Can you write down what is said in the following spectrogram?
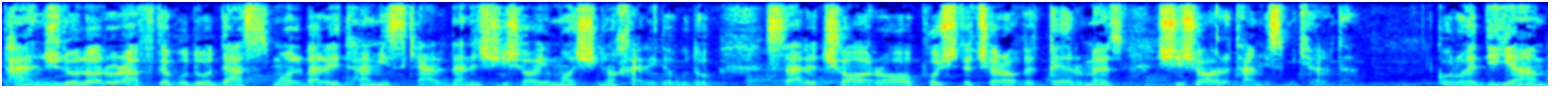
پنج دلار رو رفته بود و دستمال برای تمیز کردن شیشه های ماشینا خریده بود و سر چهارراه پشت چراغ قرمز شیشه ها رو تمیز می‌کردن. گروه دیگه هم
